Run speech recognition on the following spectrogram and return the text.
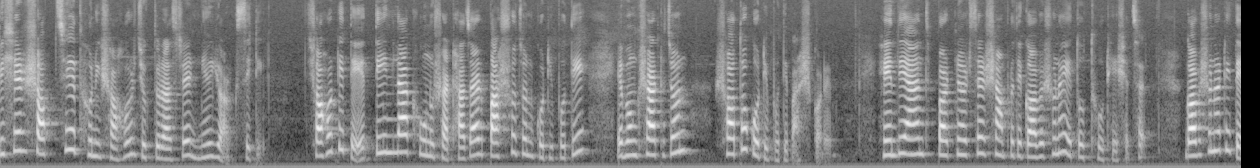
বিশ্বের সবচেয়ে ধনী শহর যুক্তরাষ্ট্রের নিউ ইয়র্ক সিটি। শহরটিতে তিন লাখ উনষাট হাজার পাঁচশো জন কোটিপতি এবং ষাট জন শত কোটিপতি বাস করেন। হেনরি অ্যান্ড পার্টনার্সের সাম্প্রতিক গবেষণায় এ তথ্য উঠে এসেছে। গবেষণাটিতে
